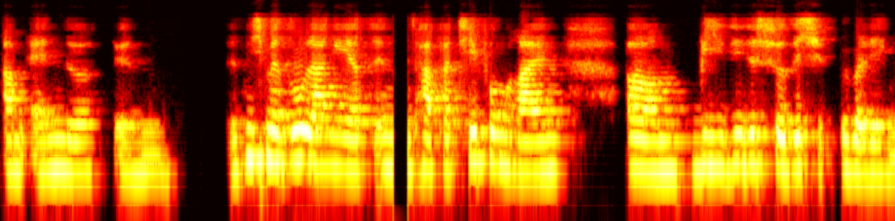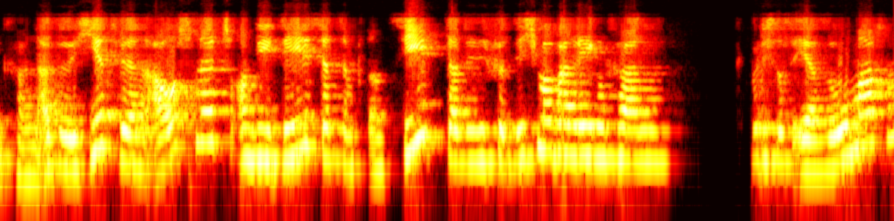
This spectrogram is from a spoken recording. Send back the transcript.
am Ende in ist nicht mehr so lange jetzt in ein paar Vertiefungen rein, ähm, wie Sie das für sich überlegen können. Also hier ist wieder ein Ausschnitt und die Idee ist jetzt im Prinzip, dass Sie sich für sich mal überlegen können, würde ich das eher so machen?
